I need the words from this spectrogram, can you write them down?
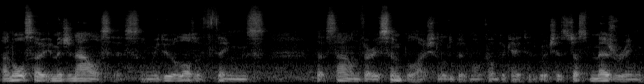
and also image analysis. And we do a lot of things that sound very simple, actually a little bit more complicated, which is just measuring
